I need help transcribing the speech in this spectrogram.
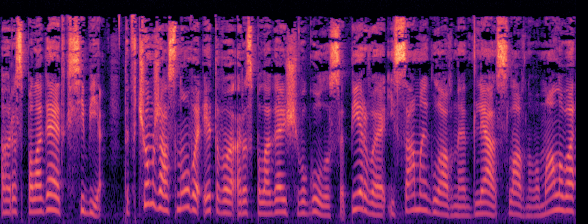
располагает к себе. Так в чем же основа этого располагающего голоса? Первое и самое главное для славного малого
